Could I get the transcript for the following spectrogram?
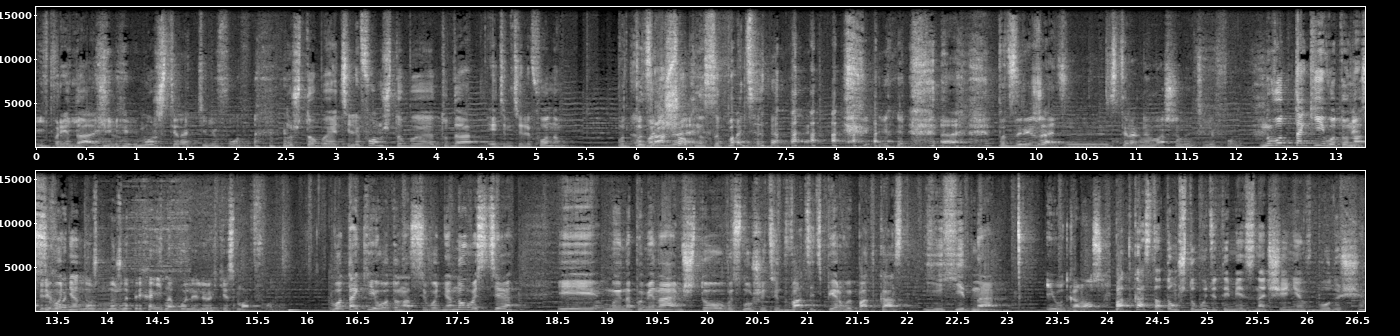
и придачу. И можешь стирать телефон. Ну, чтобы телефон, чтобы туда этим телефоном Вот порошок насыпать. Подзаряжать э, стиральную машину и телефон. Ну, вот такие вот у нас сегодня нужно переходить на более легкие смартфоны. Вот такие вот у нас сегодня новости. И мы напоминаем, что вы слушаете 21 подкаст «Ехидно и утконос. Подкаст о том, что будет иметь значение в будущем.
